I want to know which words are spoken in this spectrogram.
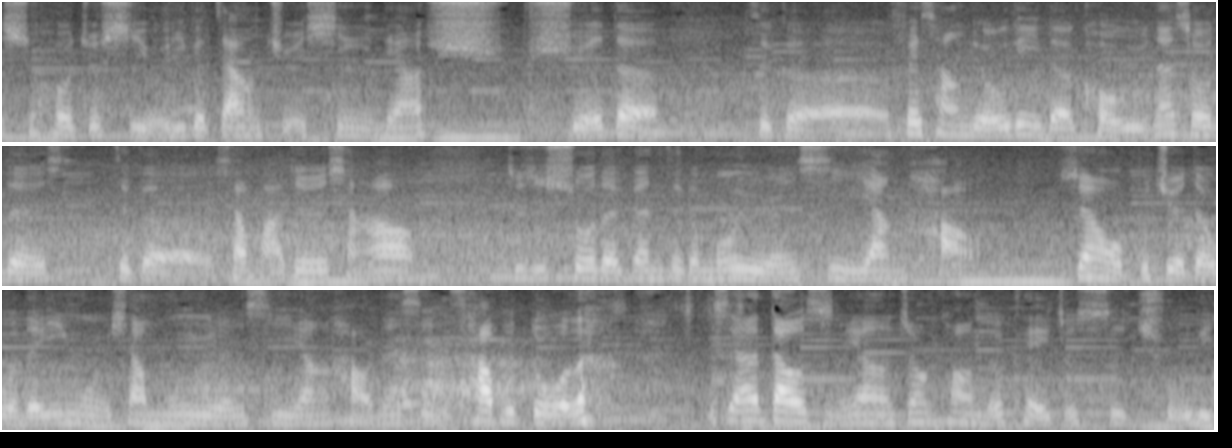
时候就是有一个这样决心，一定要学学的这个非常流利的口语。那时候的这个想法就是想要，就是说的跟这个母语人士一样好。虽然我不觉得我的英语像母语人士一样好，但是也差不多了。现在到什么样的状况都可以就是处理。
